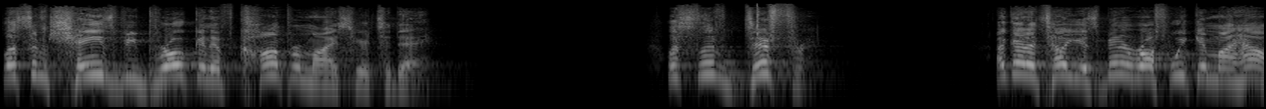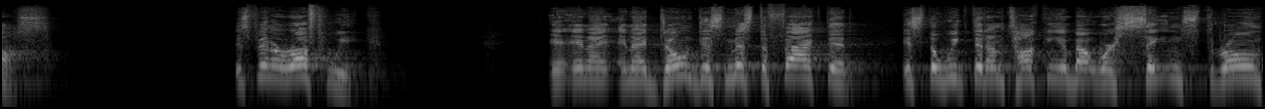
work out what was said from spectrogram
Let some chains be broken of compromise here today. Let's live different. I got to tell you, it's been a rough week in my house. It's been a rough week. And I, and I don't dismiss the fact that it's the week that I'm talking about where Satan's throne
